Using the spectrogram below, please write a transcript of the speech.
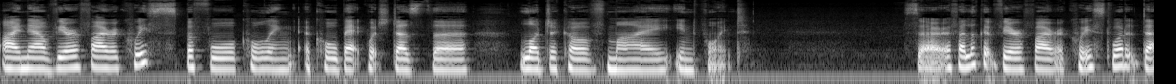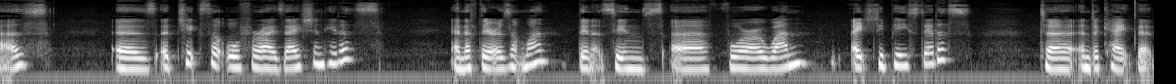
I now verify requests before calling a callback, which does the logic of my endpoint. So if I look at verify request, what it does is it checks the authorization headers, and if there isn't one, then it sends a 401 HTTP status to indicate that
